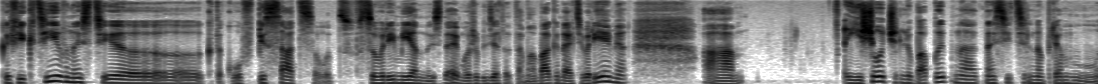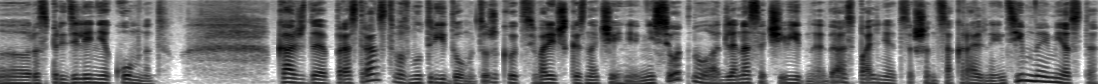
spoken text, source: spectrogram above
к эффективности, э, к такому вписаться вот в современность, да, и, может быть, где-то там обогнать время. А, еще очень любопытно относительно прям э, распределения комнат. Каждое пространство внутри дома тоже какое-то символическое значение несет, ну, а для нас очевидное, да, спальня – это совершенно сакральное, интимное место,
